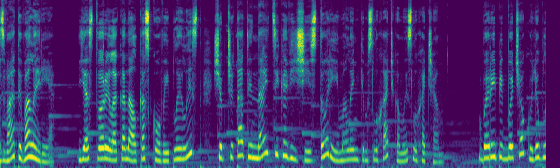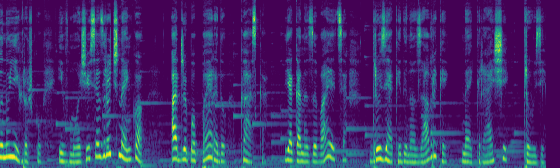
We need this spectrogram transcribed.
звати Валерія. Я створила канал Казковий плейлист, щоб читати найцікавіші історії маленьким слухачкам і слухачам. Бери під бочок улюблену іграшку і вмощуйся зручненько, адже попереду казка, яка називається Друзяки-динозаврики найкращі друзі.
